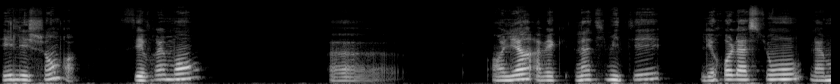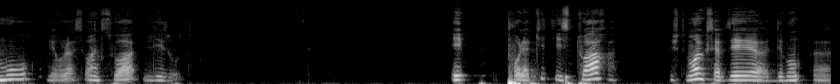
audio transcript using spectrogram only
Et les chambres, c'est vraiment euh, en lien avec l'intimité, les relations, l'amour, les relations avec soi, les autres. Et pour la petite histoire, justement, que ça faisait euh, euh,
